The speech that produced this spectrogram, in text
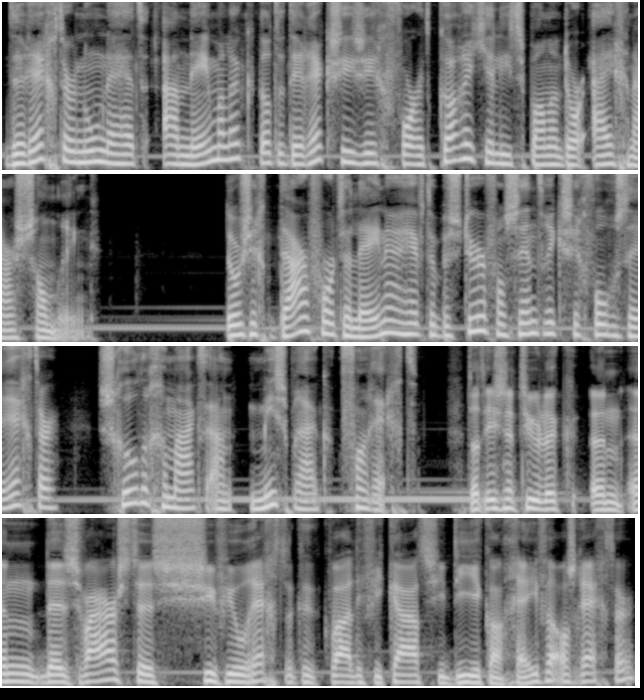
De rechter noemde het aannemelijk dat de directie zich voor het karretje liet spannen door eigenaar Sandring. Door zich daarvoor te lenen heeft het bestuur van Centric zich volgens de rechter schuldig gemaakt aan misbruik van recht. Dat is natuurlijk een, een, de zwaarste civielrechtelijke kwalificatie die je kan geven als rechter.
